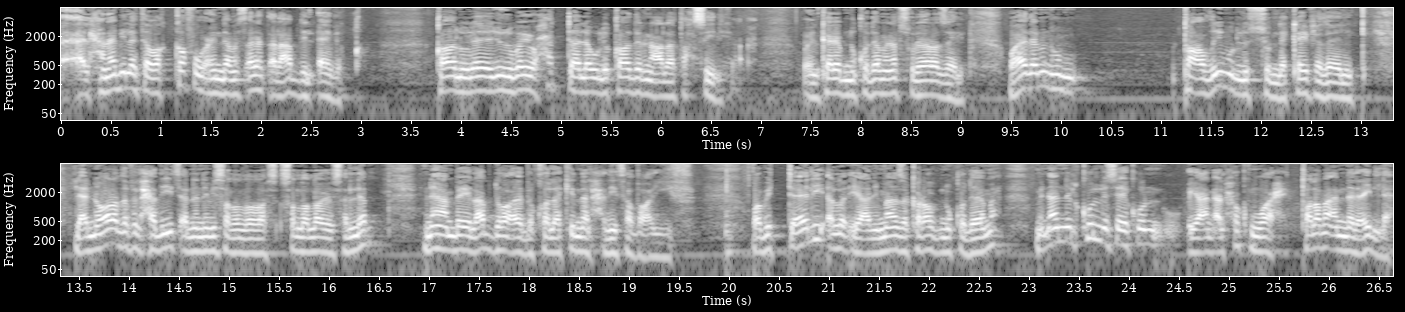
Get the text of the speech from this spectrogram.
الحنابلة توقفوا عند مسألة العبد الآبق. قالوا لا يجوز بيعه حتى لو لقادر على تحصيله. وإن كان ابن قدامة نفسه لا يرى ذلك. وهذا منهم تعظيم للسنة كيف ذلك؟ لأنه ورد في الحديث أن النبي صلى الله, صلى الله عليه وسلم نهى عن بيع العبد وآبق ولكن الحديث ضعيف. وبالتالي يعني ما ذكره ابن قدامة من أن الكل سيكون يعني الحكم واحد طالما أن العلة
